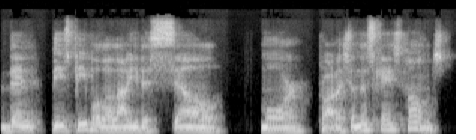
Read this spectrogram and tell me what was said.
then these people allow you to sell more products in this case homes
